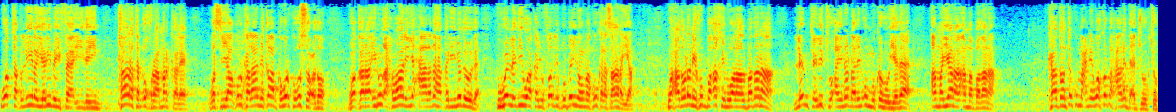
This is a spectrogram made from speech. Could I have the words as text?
wa taqliila yari bay faa'iidayn taaratan ukhraa mar kale wa siyaaqulkalaami qaabka warku u socdo wa qaraa'inul axwaali iyo xaaladaha qariinadooda huwa aladii waa ka yufariqu baynahumaa kuu kala saaraya waxaad odhani ruba akhin walaal badanaa lam telidhu ayna dhalin ummuka hooyadaa ama yaraa ama badanaa kaa doonta ku macnee waa kolba xaaladda aad joogto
